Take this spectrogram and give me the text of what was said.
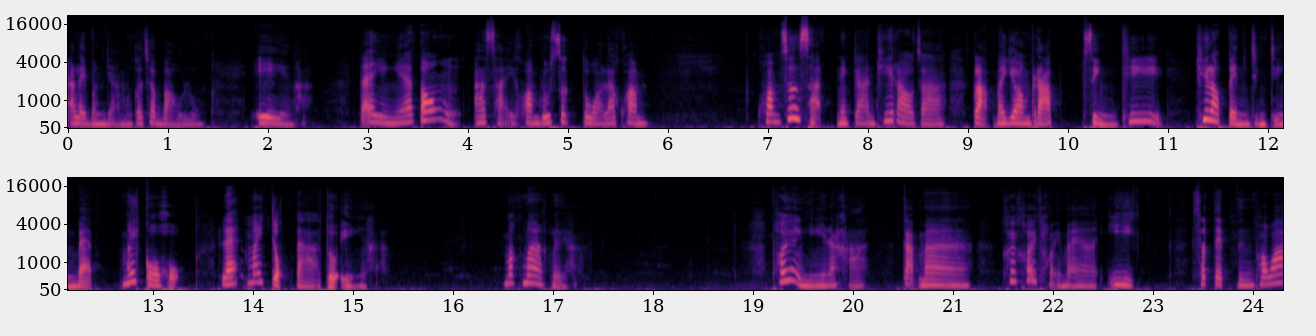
อะไรบางอย่างมันก็จะเบาลงเองค่ะ แต่อย่างเงี้ยต้องอาศัยความรู้สึกตัวและความ ความซื่อสัตย์ในการที่เราจะกลับมายอมรับสิ่งที่ที่เราเป็นจริงๆ แบบไม่โกหก และไม่จกตาตัวเองค่ะ มาก ๆ เลยค่ะ เพราะอย่างนี้นะคะ กลับมาค่อยๆ ถอยมาอีกสเต็ปหนึ่งเพราะว่า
